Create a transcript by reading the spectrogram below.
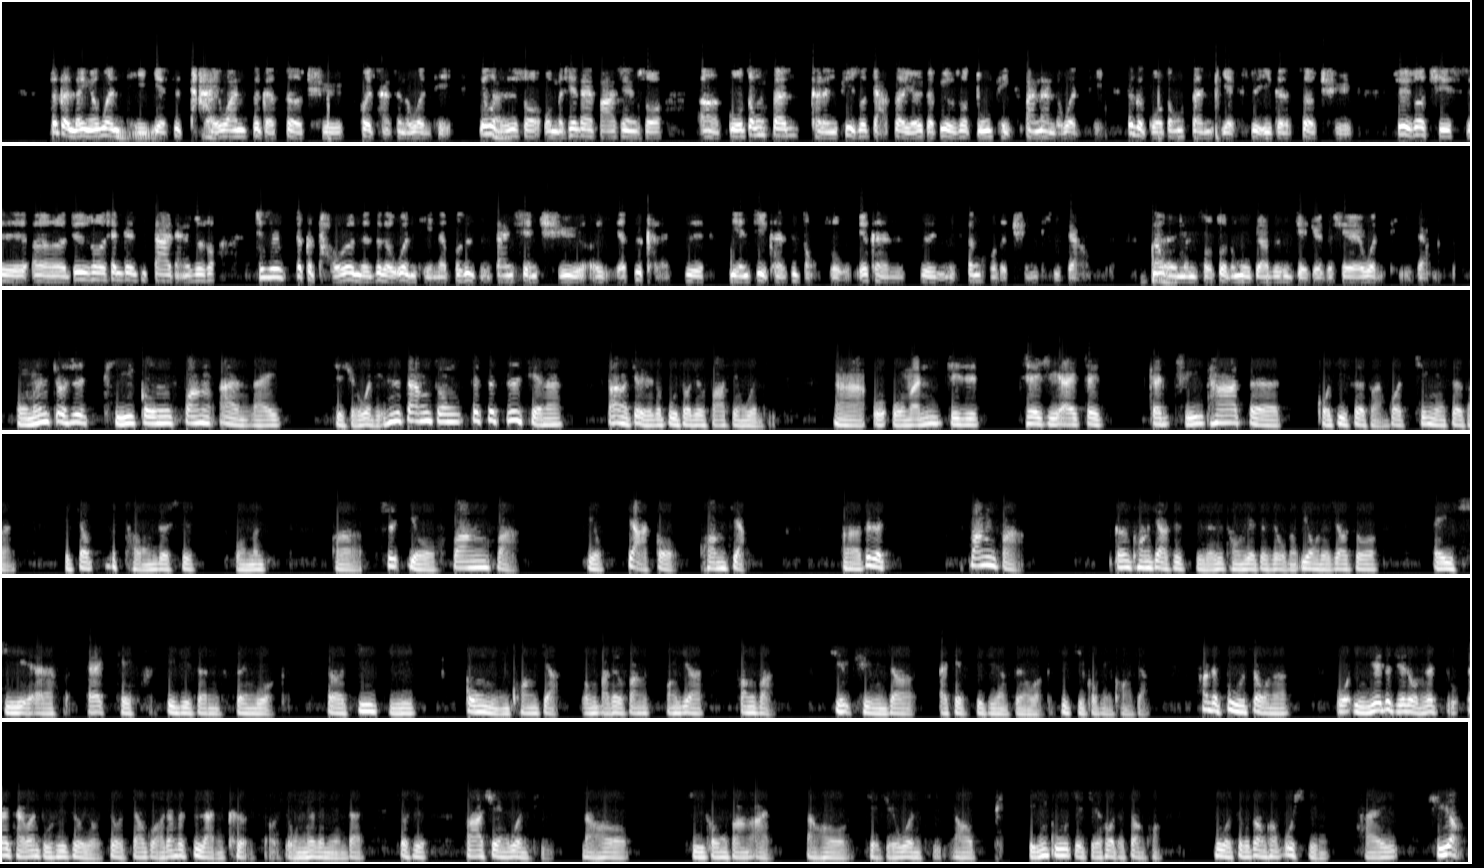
这个人员问题也是台湾这个社区会产生的问题，又或者是说，我们现在发现说，呃，国中生可能，譬如说，假设有一个，譬如说毒品泛滥的问题，这个国中生也是一个社区，所以说，其实，呃，就是说，先跟大家讲，就是说，其实这个讨论的这个问题呢，不是只单限区域而已，而是可能是年纪，可能是种族，也可能是你生活的群体这样子。那我们所做的目标就是解决这些问题这样子。我们就是提供方案来解决问题，但是当中在这之前呢，当然就有一个步骤，就是发现问题。那我我们其实 JCI 这跟其他的国际社团或青年社团比较不同的是，我们呃是有方法、有架构框架。呃，这个方法跟框架是指的是同一个，就是我们用的叫做。ACF Active Citizen Framework 的积极公民框架，我们把这个方框架方法取取名叫 Active Citizen Framework 积极公民框架。它的步骤呢，我隐约就觉得我们在读在台湾读书就有就有教过，好像在自然课，我们那个年代就是发现问题，然后提供方案，然后解决问题，然后评估解决后的状况。如果这个状况不行，还需要。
